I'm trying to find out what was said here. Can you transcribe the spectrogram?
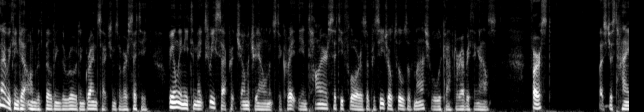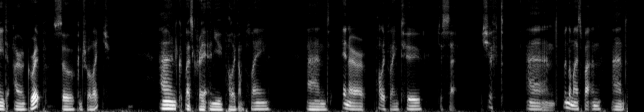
Now we can get on with building the road and ground sections of our city. We only need to make three separate geometry elements to create the entire city floor as the procedural tools of MASH will look after everything else. First, let's just hide our group, so Control H. And let's create a new polygon plane. And in our polyplane 2, just set Shift and middle mouse button and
